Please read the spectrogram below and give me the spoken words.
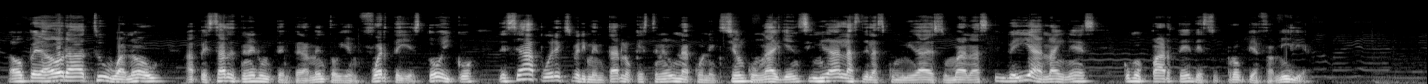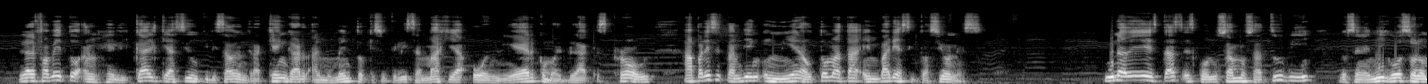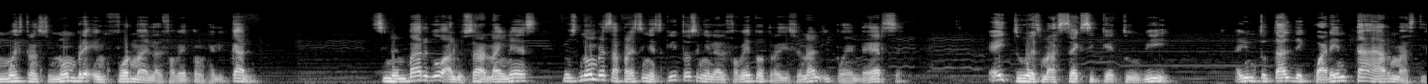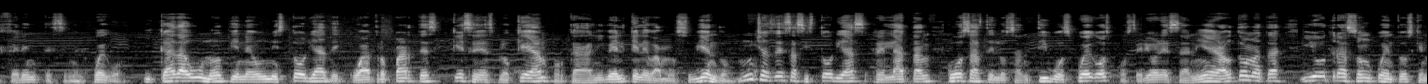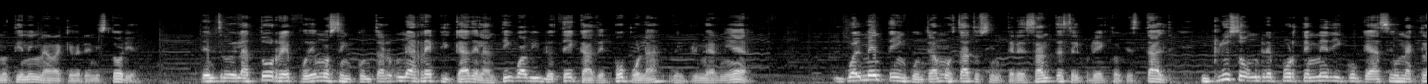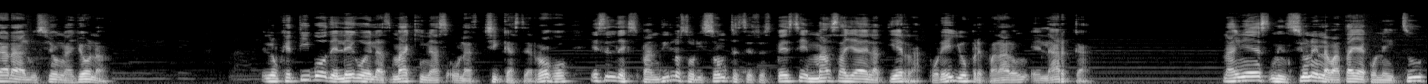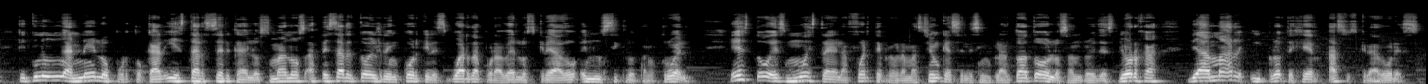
La operadora 210 a pesar de tener un temperamento bien fuerte y estoico, deseaba poder experimentar lo que es tener una conexión con alguien similar a las de las comunidades humanas y veía a Nines como parte de su propia familia. El alfabeto angelical que ha sido utilizado en Drakengard al momento que se utiliza magia o en Nier como el Black Scroll, aparece también en Nier Automata en varias situaciones. Una de estas es cuando usamos a 2B, los enemigos solo muestran su nombre en forma del alfabeto angelical. Sin embargo, al usar a 9S, los nombres aparecen escritos en el alfabeto tradicional y pueden leerse. A2 es más sexy que 2B. Hay un total de 40 armas diferentes en el juego, y cada uno tiene una historia de 4 partes que se desbloquean por cada nivel que le vamos subiendo. Muchas de esas historias relatan cosas de los antiguos juegos posteriores a Nier Automata y otras son cuentos que no tienen nada que ver en historia. Dentro de la torre podemos encontrar una réplica de la antigua biblioteca de Popola del primer Nier. Igualmente encontramos datos interesantes del proyecto Gestalt, incluso un reporte médico que hace una clara alusión a Yona. El objetivo del ego de las máquinas o las chicas de rojo es el de expandir los horizontes de su especie más allá de la Tierra, por ello prepararon el arca. Nines menciona en la batalla con A2 que tiene un anhelo por tocar y estar cerca de los humanos a pesar de todo el rencor que les guarda por haberlos creado en un ciclo tan cruel. Esto es muestra de la fuerte programación que se les implantó a todos los androides Georgia de amar y proteger a sus creadores.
